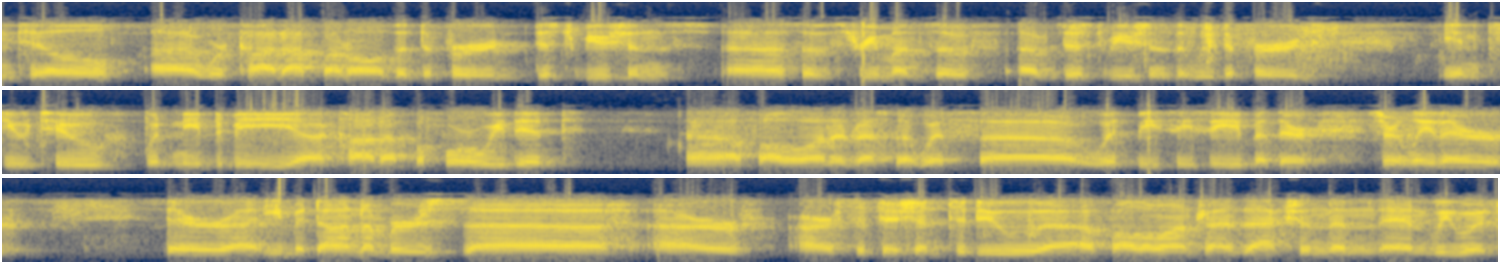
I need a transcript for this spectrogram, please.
until uh, we're caught up on all the deferred distributions. Uh so the three months of distributions that we deferred in Q2 would need to be caught up before we did a follow-on investment with BCC. But certainly their uh, EBITDA numbers uh, are are sufficient to do a follow-on transaction, and we would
